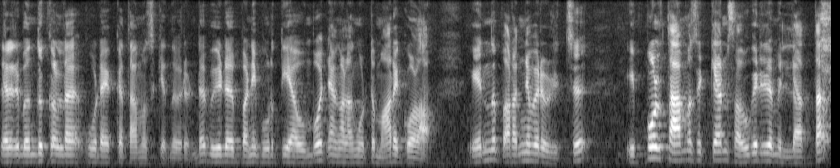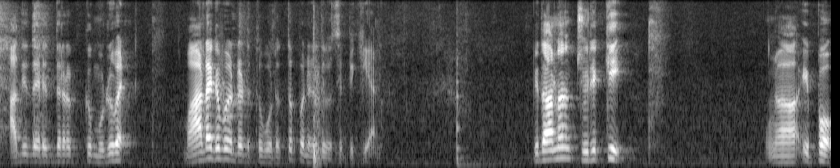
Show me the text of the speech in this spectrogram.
ചിലർ ബന്ധുക്കളുടെ കൂടെയൊക്കെ താമസിക്കുന്നവരുണ്ട്. വീട് പണി പൂർത്തിയാവുമ്പോൾ ഞങ്ങൾ അങ്ങോട്ട് മാറിക്കോളാം എന്ന് പറഞ്ഞവരൊഴിച്ച് ഇപ്പോൾ താമസിക്കാൻ സൗകര്യമില്ലാത്ത അതിദരിദ്രർക്ക് മുഴുവൻ വാടക വീടെടുത്ത് കൊടുത്ത് പുനരധിവസിപ്പിക്കുകയാണ്. ഇതാണ് ചുരുക്കി ഇപ്പോൾ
